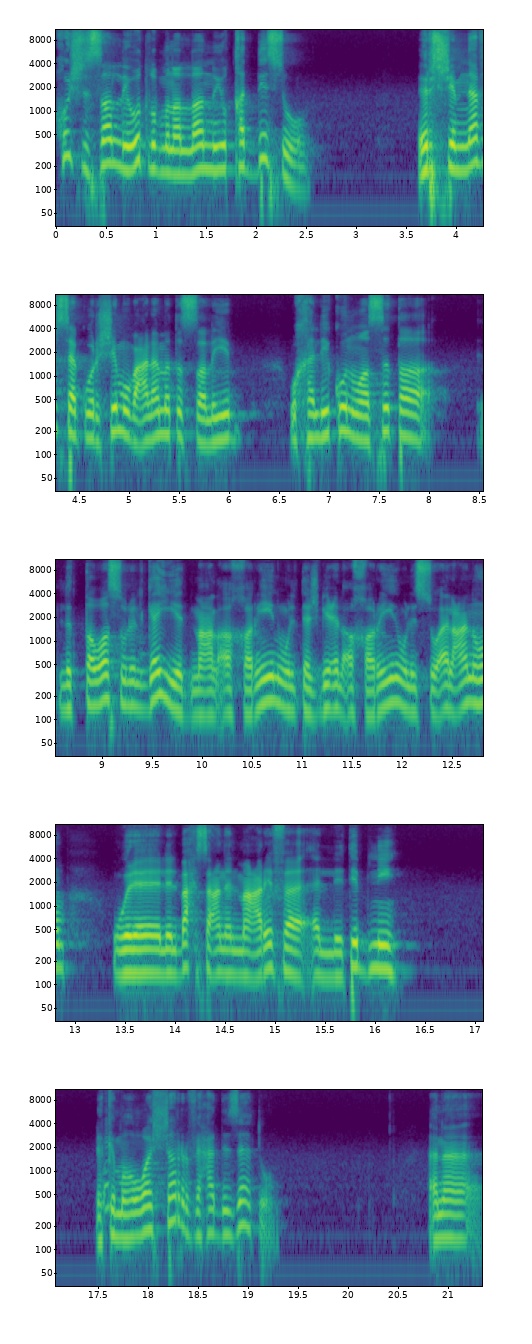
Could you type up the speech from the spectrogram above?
خش صلي واطلب من الله إنه يقدسه. ارشم نفسك وارشمه بعلامة الصليب وخليه يكون واسطة للتواصل الجيد مع الآخرين ولتشجيع الآخرين وللسؤال عنهم وللبحث عن المعرفة اللي تبني. لكن ما هو الشر في حد ذاته. أنا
